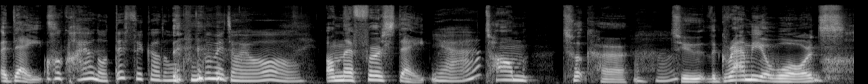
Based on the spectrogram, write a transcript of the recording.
a date 어, 과연 어땠을까 너무 궁금해져요. on their first date. Yeah. Tom took her Uh-huh. to the Grammy Awards.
